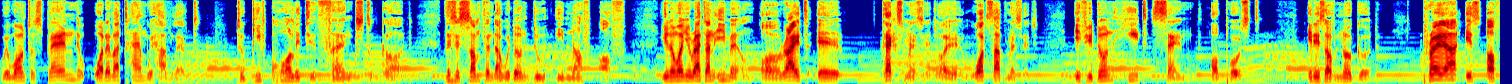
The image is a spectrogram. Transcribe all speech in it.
we want to spend whatever time we have left to give quality thanks to God. This is something that we don't do enough of. You know, when you write an email or write a text message or a WhatsApp message, if you don't hit send or post, it is of no good. Prayer is of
